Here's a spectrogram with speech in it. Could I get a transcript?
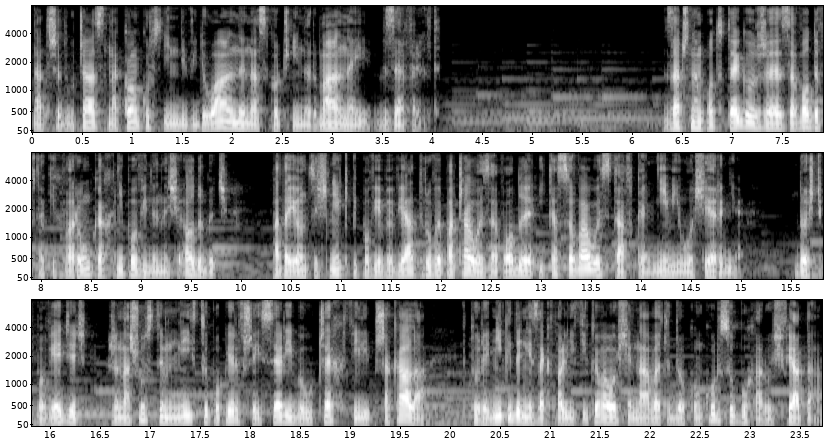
Nadszedł czas na konkurs indywidualny na skoczni normalnej w Zefeld. Zacznę od tego, że zawody w takich warunkach nie powinny się odbyć. Padający śnieg i powiewy wiatru wypaczały zawody i tasowały stawkę niemiłosiernie. Dość powiedzieć, że na szóstym miejscu po pierwszej serii był Czech Filip Szakala, który nigdy nie zakwalifikował się nawet do konkursu Pucharu Świata.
